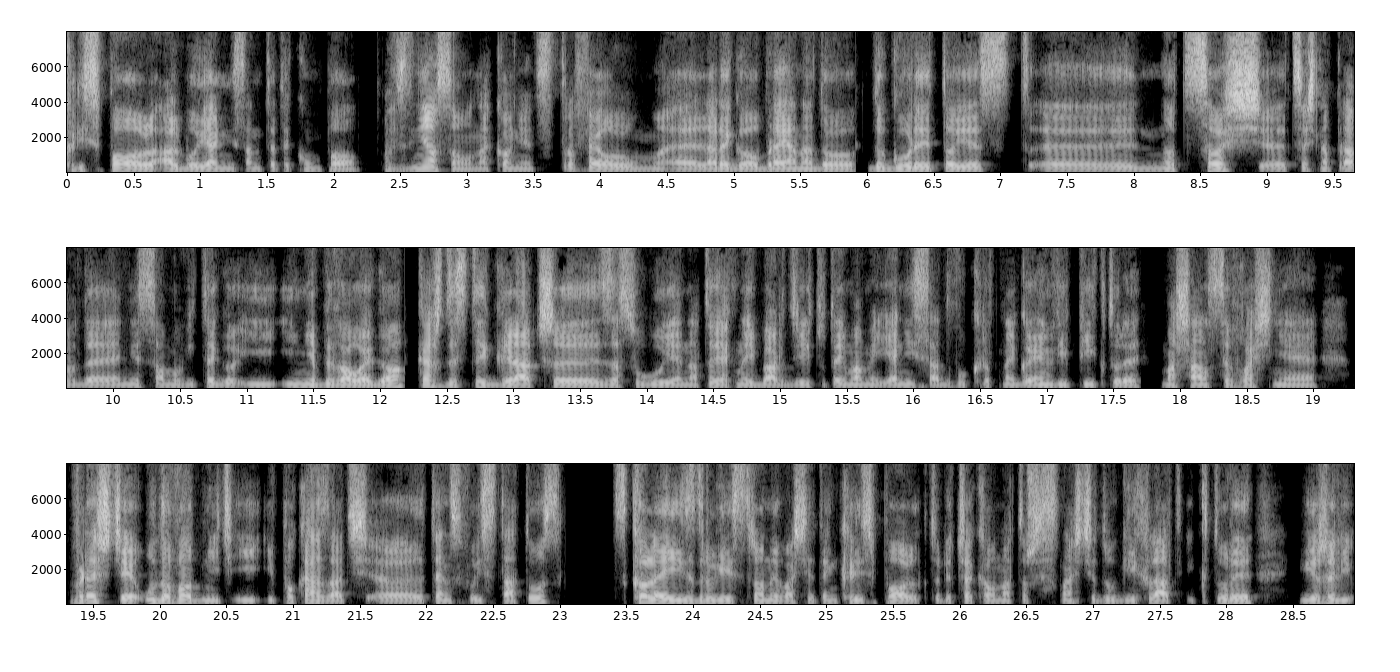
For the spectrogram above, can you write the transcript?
Chris Paul, albo Janis Antetokounmpo wzniosą na koniec trofeum Larego O'Briana do, do góry, to jest no coś, coś naprawdę niesamowitego i, i niebywałego. Każdy z tych graczy zasługuje na to jak najbardziej. Tutaj mamy Janisa, dwukrotnego MVP, który ma szansę właśnie wreszcie udowodnić i, i pokazać e, ten swój status. Z kolei z drugiej strony właśnie ten Chris Paul, który czekał na to 16 długich lat i który, jeżeli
